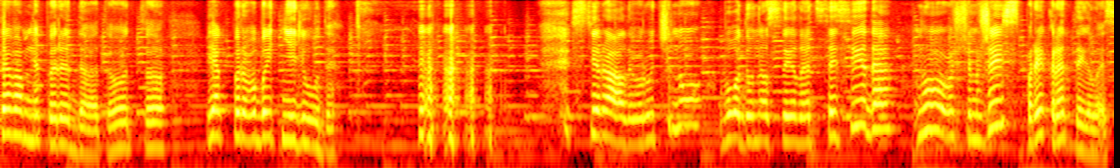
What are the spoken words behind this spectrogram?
це вам не передати. От е, як первобитні люди. Стирали вручну, воду носили від сусіда. Ну, в общем, життя прекратилась.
